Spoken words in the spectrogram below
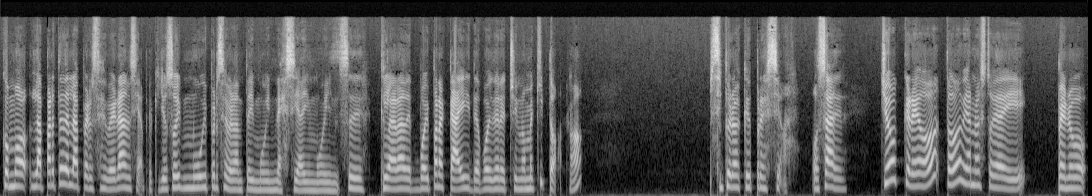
como la parte de la perseverancia, porque yo soy muy perseverante y muy necia y muy Sí. clara de voy para acá y de voy derecho y no me quito, ¿no? Sí, pero a qué precio. O sea, yo creo, todavía no estoy ahí, pero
